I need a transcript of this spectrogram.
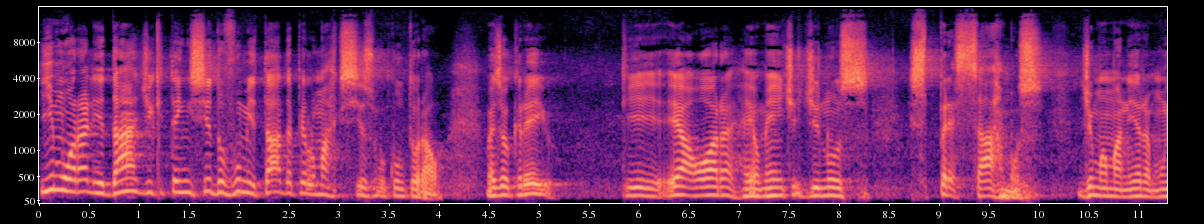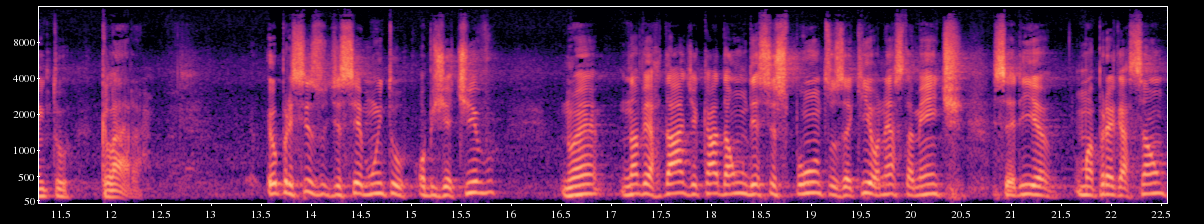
imoralidade que tem sido vomitada pelo marxismo cultural. Mas eu creio que é a hora realmente de nos expressarmos de uma maneira muito clara. Eu preciso de ser muito objetivo, não é? Na verdade, cada um desses pontos aqui, honestamente, seria uma pregação.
